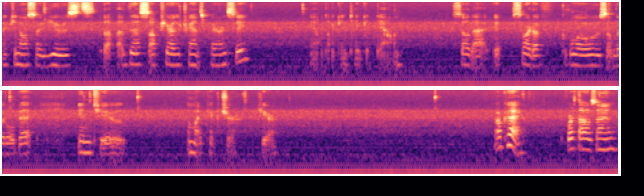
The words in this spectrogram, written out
I can also use this up here, the transparency, and I can take it down so that it sort of glows a little bit into my picture here. Okay, 4,000.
